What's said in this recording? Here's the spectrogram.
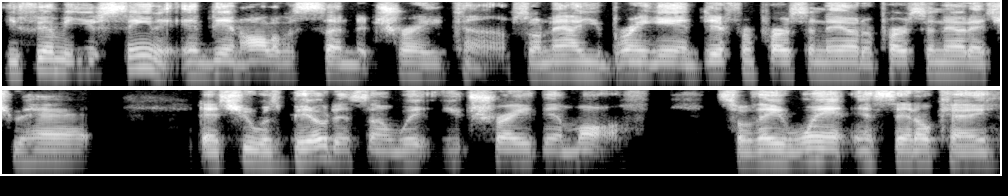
You feel me? You've seen it. And then all of a sudden the trade comes. So now you bring in different personnel, the personnel that you had, that you was building some with, you trade them off. So they went and said, okay,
